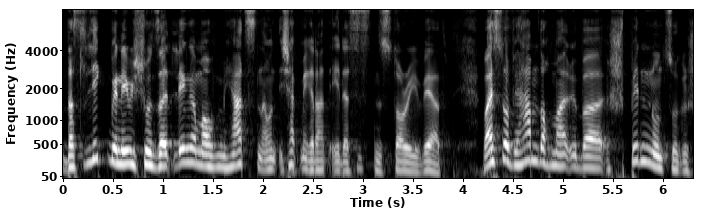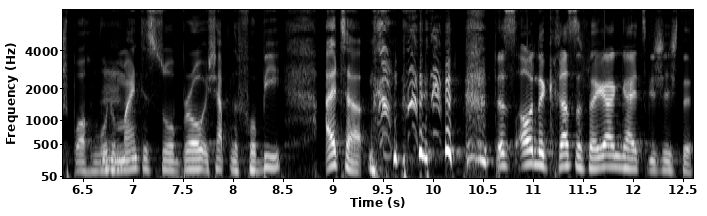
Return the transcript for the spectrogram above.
das liegt mir nämlich schon seit längerem auf dem Herzen und ich habe mir gedacht, ey, das ist eine Story wert. Weißt du, wir haben doch mal über Spinnen und so gesprochen, wo du meintest so, Bro, ich habe eine Phobie. Alter, das ist auch eine krasse Vergangenheitsgeschichte.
